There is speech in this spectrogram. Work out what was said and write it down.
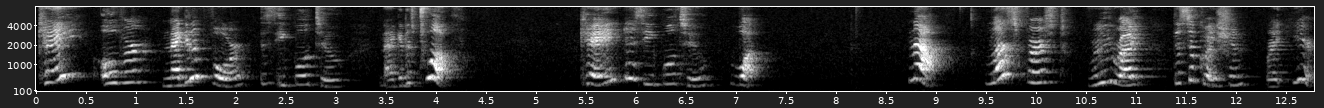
k over negative 4 is equal to negative 12. k is equal to what? Now, let's first rewrite this equation right here.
